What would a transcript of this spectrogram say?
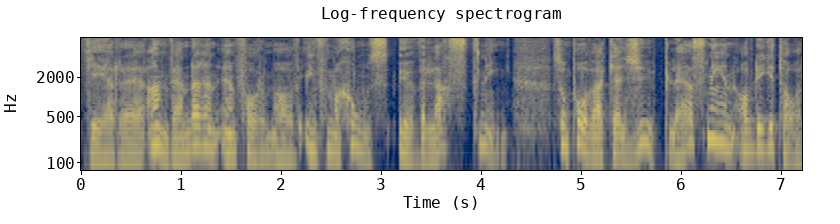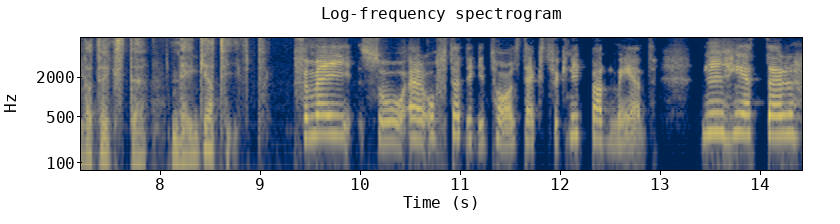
ger eh, användaren en form av informationsöverlastning som påverkar djupläsningen av digitala texter negativt. För mig så är ofta digital text förknippad med nyheter,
